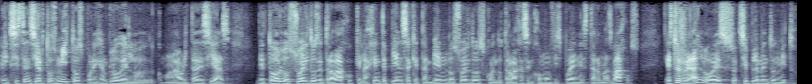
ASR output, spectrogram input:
existen ciertos mitos, por ejemplo, de lo, como ahorita decías, de todos los sueldos de trabajo, que la gente piensa que también los sueldos cuando trabajas en home office pueden estar más bajos. ¿Esto es real o es simplemente un mito?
